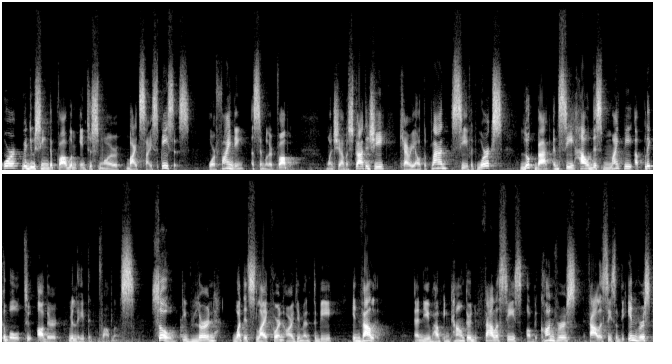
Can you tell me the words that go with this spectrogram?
or reducing the problem into smaller bite-sized pieces or finding a similar problem. Once you have a strategy, carry out the plan, see if it works, look back and see how this might be applicable to other related problems. So, you've learned what it's like for an argument to be invalid. And you have encountered fallacies of the converse, fallacies of the inverse,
